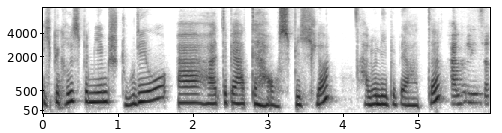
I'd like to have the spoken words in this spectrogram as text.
Ich begrüße bei mir im Studio äh, heute Beate Hausbichler. Hallo, liebe Beate. Hallo, Lisa.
